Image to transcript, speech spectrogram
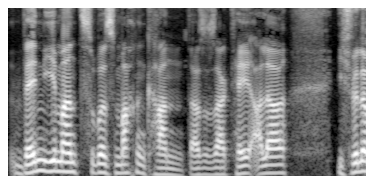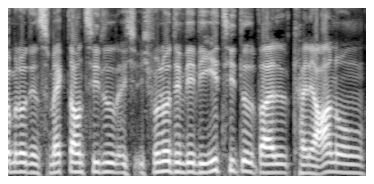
wenn jemand sowas machen kann, dass er sagt, hey, Allah, ich will aber nur den Smackdown-Titel, ich, ich will nur den WWE-Titel, weil, keine Ahnung,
